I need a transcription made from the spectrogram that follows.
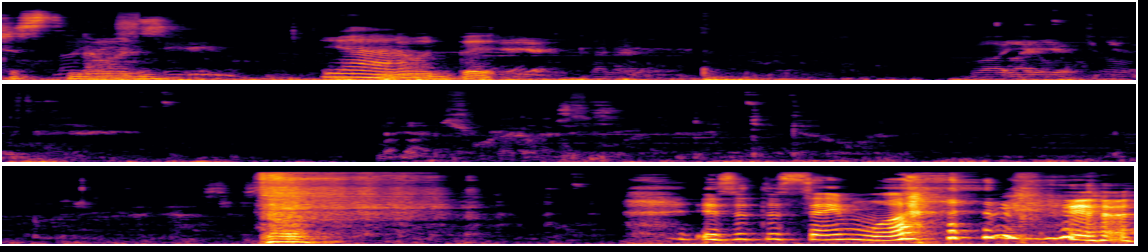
just no one. Yeah. No one bit. Is it the same one? yeah.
